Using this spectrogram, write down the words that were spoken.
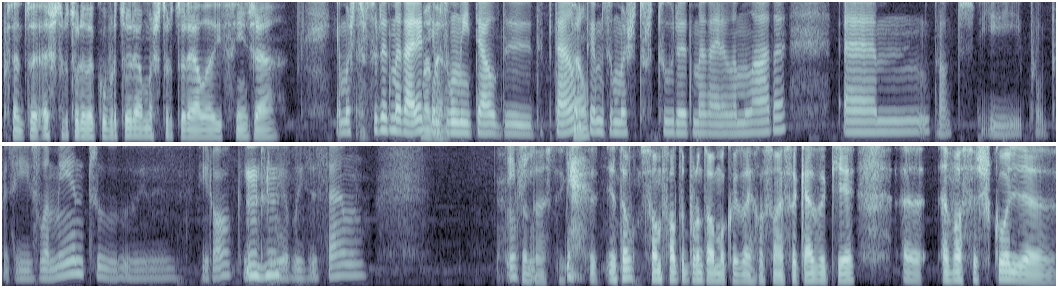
Portanto, a estrutura da cobertura é uma estrutura, ela e sim já é uma estrutura de madeira, madeira. temos um litel de, de betão, então. temos uma estrutura de madeira lamelada, um, pronto, e depois isolamento, piroca, uhum. impermeabilização. Enfim. Fantástico. Então, só me falta perguntar uma coisa em relação a essa casa, que é uh, a vossa escolha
